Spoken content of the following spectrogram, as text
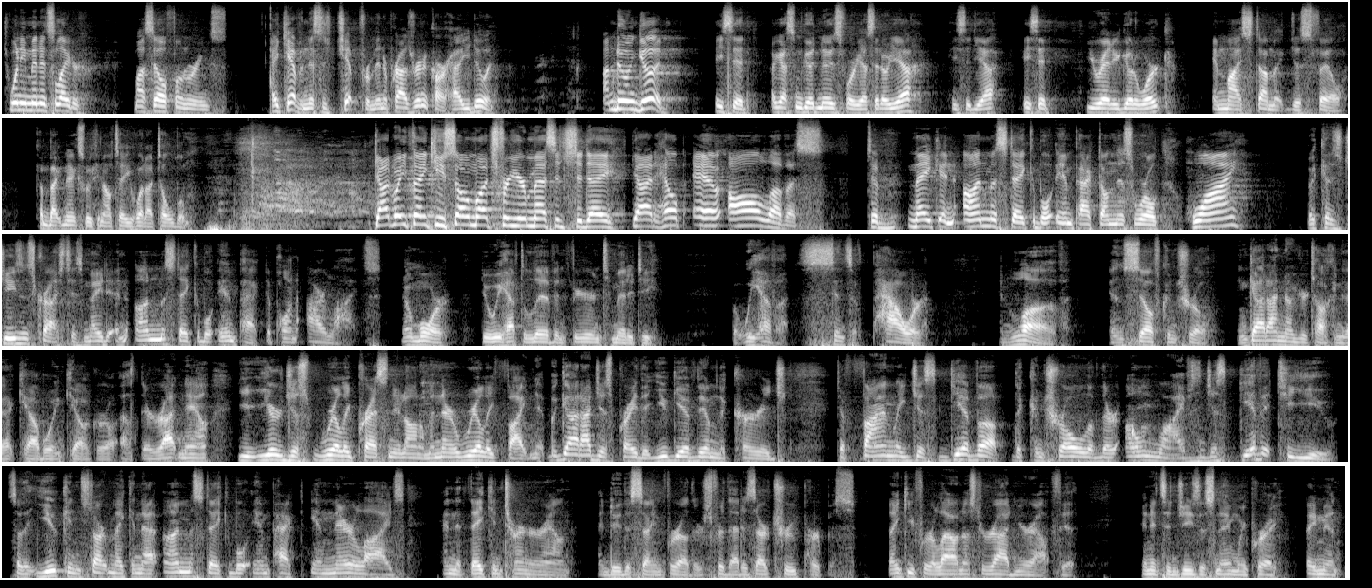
20 minutes later, my cell phone rings. Hey, Kevin, this is Chip from Enterprise Rent a Car. How you doing? I'm doing good. He said, I got some good news for you. I said, Oh, yeah? He said, Yeah. He said, You ready to go to work? And my stomach just fell. Come back next week and I'll tell you what I told him. God, we thank you so much for your message today. God, help all of us to make an unmistakable impact on this world. Why? Because Jesus Christ has made an unmistakable impact upon our lives. No more do we have to live in fear and timidity but we have a sense of power and love and self control. And God, I know you're talking to that cowboy and cowgirl out there right now. You're just really pressing it on them and they're really fighting it. But God, I just pray that you give them the courage to finally just give up the control of their own lives and just give it to you so that you can start making that unmistakable impact in their lives and that they can turn around and do the same for others, for that is our true purpose. Thank you for allowing us to ride in your outfit. And it's in Jesus' name we pray. Amen.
